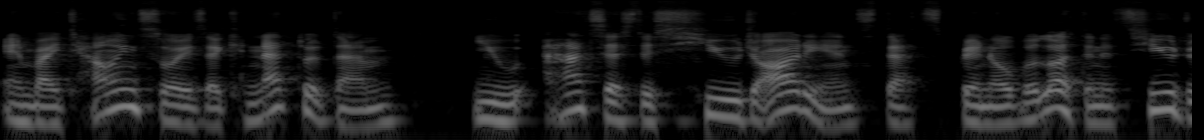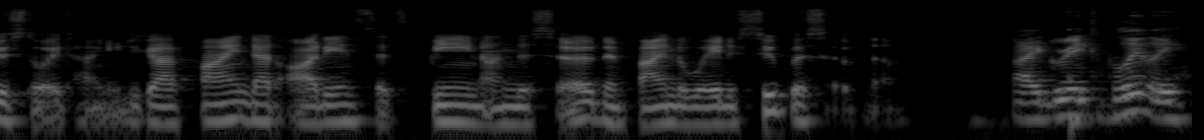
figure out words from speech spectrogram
And by telling stories that connect with them, you access this huge audience that's been overlooked. And it's huge with storytelling. You gotta find that audience that's being underserved and find a way to super serve them. I agree completely.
